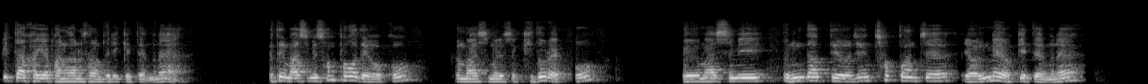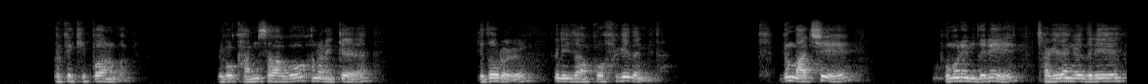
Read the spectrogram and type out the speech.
삐딱하게 반응하는 사람들이 있기 때문에 그때 말씀이 선포가 되었고 그 말씀을 해서 기도를 했고 그 말씀이 응답되어진 첫 번째 열매였기 때문에 그렇게 기뻐하는 겁니다. 그리고 감사하고 하나님께 기도를 끊이지 않고 하게 됩니다. 이건 마치 부모님들이 자기 자녀들이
